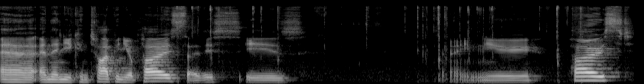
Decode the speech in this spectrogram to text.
Uh, and then you can type in your post. So this is a new post.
